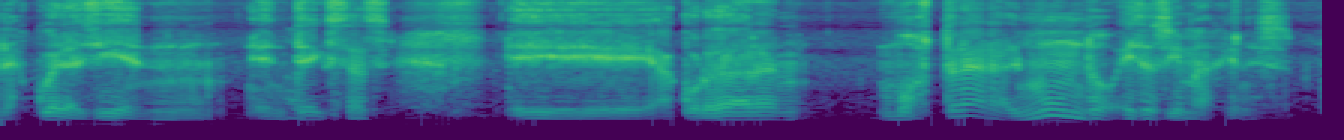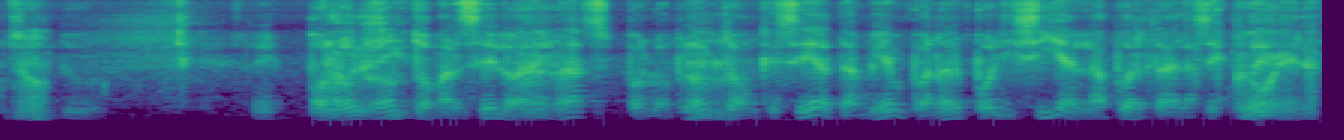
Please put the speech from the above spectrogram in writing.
la, escuela allí en, Texas eh, acordaran mostrar al mundo esas imágenes. ¿no? Por lo pronto, Marcelo, además, por lo pronto, aunque sea, también poner policía en la puerta de las escuelas.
